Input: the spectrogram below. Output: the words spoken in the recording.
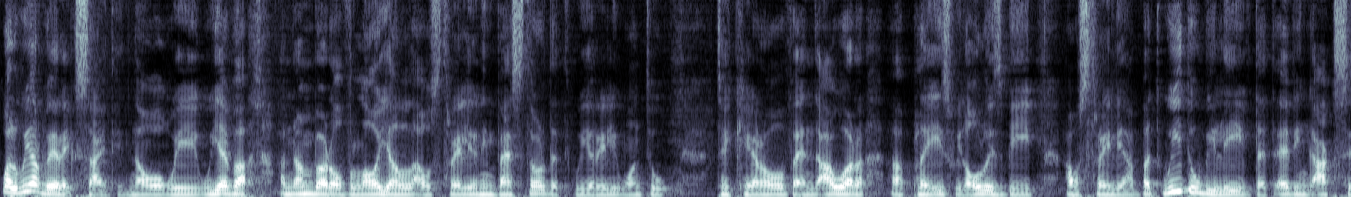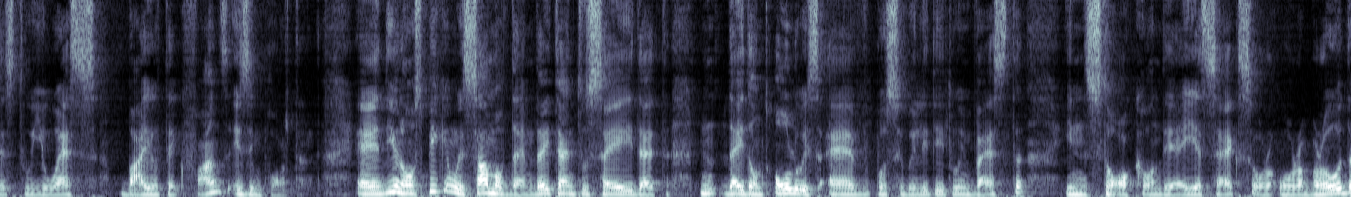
Well, we are very excited. Now, we, we have a, a number of loyal Australian investors that we really want to take care of, and our uh, place will always be Australia. But we do believe that having access to US biotech funds is important. And you know, speaking with some of them, they tend to say that they don't always have possibility to invest in stock on the ASX or, or abroad.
